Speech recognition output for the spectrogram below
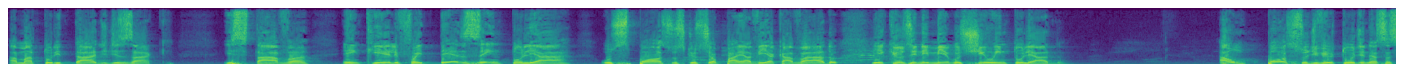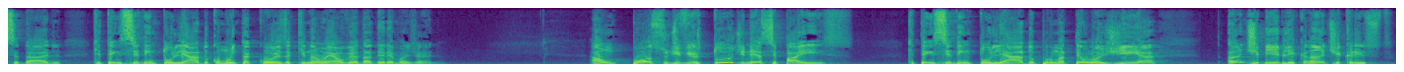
a maturidade de Isaac, estava em que ele foi desentulhar os poços que o seu pai havia cavado e que os inimigos tinham entulhado. Há um poço de virtude nessa cidade que tem sido entulhado com muita coisa que não é o verdadeiro evangelho. Há um poço de virtude nesse país que tem sido entulhado por uma teologia antibíblica, anticristo.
